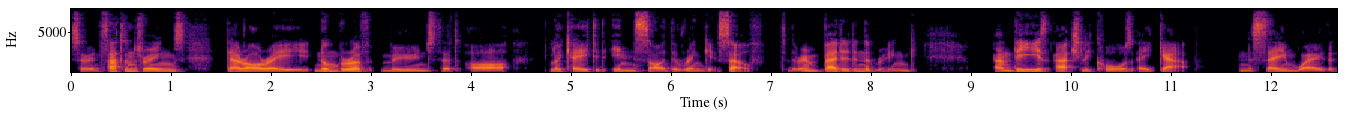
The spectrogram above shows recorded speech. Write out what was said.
So in Saturn's rings, there are a number of moons that are located inside the ring itself. So they're embedded in the ring, and these actually cause a gap in the same way that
